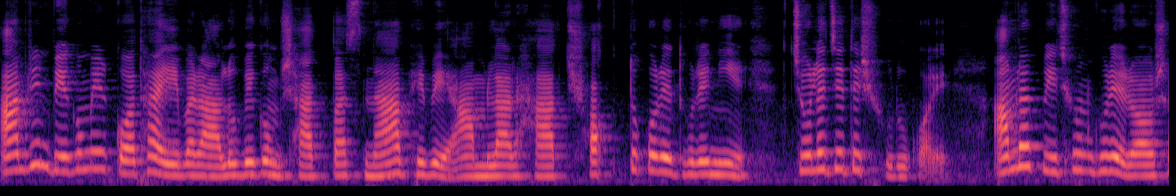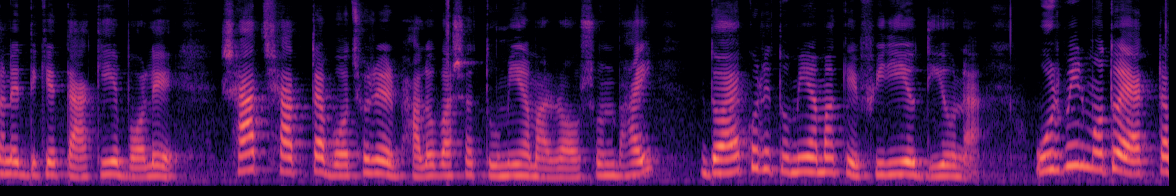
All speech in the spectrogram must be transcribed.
আমরিন বেগমের কথা এবার আলু বেগম সাত পাঁচ না ভেবে আমলার হাত শক্ত করে ধরে নিয়ে চলে যেতে শুরু করে। আমরা পেছন ঘুরে রওশনের দিকে তাকিয়ে বলে, সাত সাতটা বছরের ভালোবাসা তুমি আমার রওশন ভাই, দয়া করে তুমি আমাকে ফিরিয়ে দিও না। উর্মির মতো একটা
